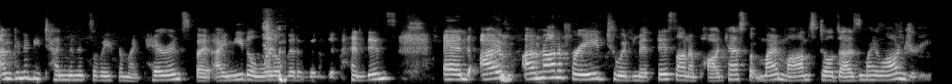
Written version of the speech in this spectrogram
i'm going to be 10 minutes away from my parents but i need a little bit of independence and i i'm not afraid to admit this on a podcast but my mom still does my laundry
